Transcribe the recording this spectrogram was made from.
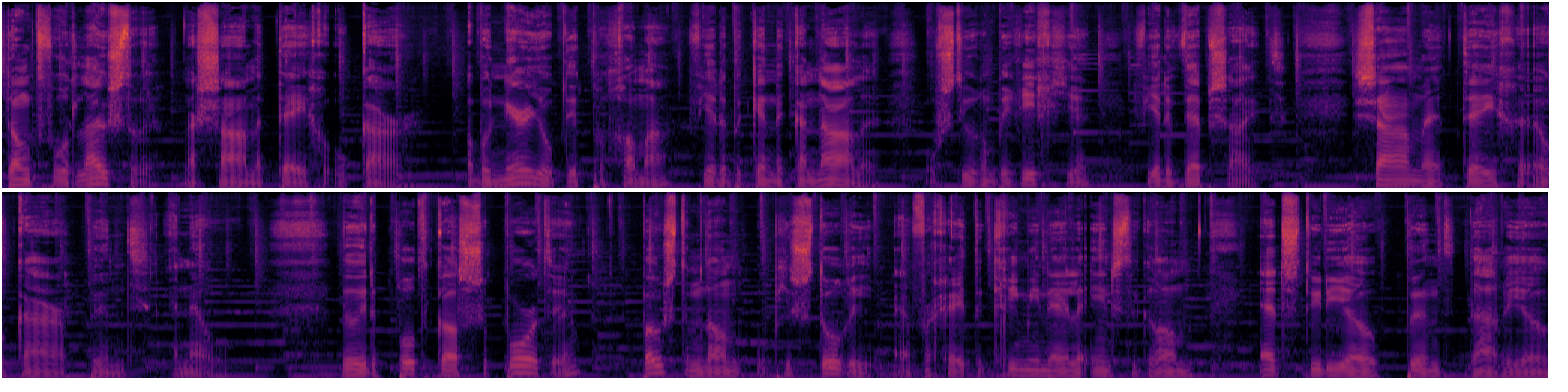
Bedankt voor het luisteren naar Samen tegen elkaar. Abonneer je op dit programma via de bekende kanalen of stuur een berichtje via de website samen tegen elkaar.nl. Wil je de podcast supporten? Post hem dan op je story en vergeet de criminele Instagram studio.dario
